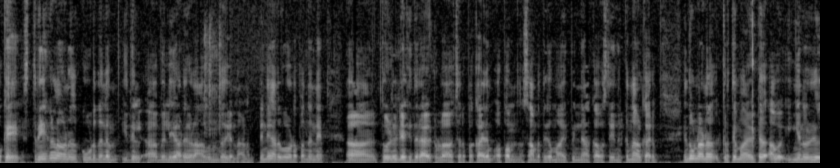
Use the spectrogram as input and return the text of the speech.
ഓക്കെ സ്ത്രീകളാണ് കൂടുതലും ഇതിൽ ബലിയാടുകളാകുന്നത് എന്നാണ്. പിന്നെ അതോടൊപ്പം തന്നെ തൊഴിൽ രഹിതരായിട്ടുള്ള ചെറുപ്പക്കാരും ഒപ്പം സാമ്പത്തികമായി പിന്നാക്ക അവസ്ഥയിൽ നിൽക്കുന്ന ആൾക്കാരും. എന്തുകൊണ്ടാണ് കൃത്യമായിട്ട് ഇങ്ങനൊരു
